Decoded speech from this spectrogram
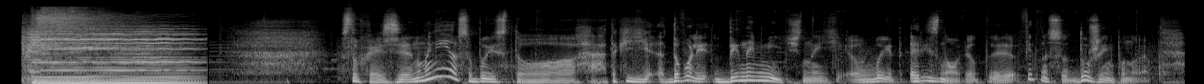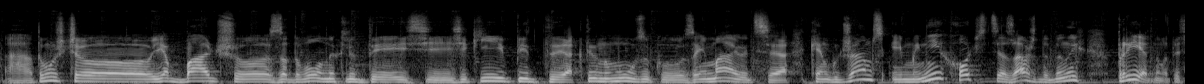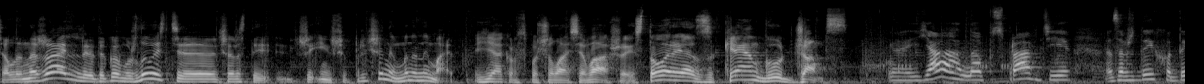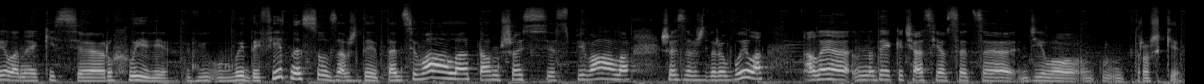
Слухай, ну мені особисто такий доволі динамічний вид різновид е, фітнесу дуже імпонує. Тому що я бачу задоволених людей, які під активну музику займаються Kangoo Jumps, і мені хочеться завжди до них приєднуватися. Але, на жаль, такої можливості е, через ті чи інші причини в мене немає. Як розпочалася ваша історія з Kangoo Jumps? Е, Я насправді завжди ходила на якісь е, рухливі види фітнесу, завжди танцювала, там щось співала, щось завжди робила. Але на деякий час я все це діло трошки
